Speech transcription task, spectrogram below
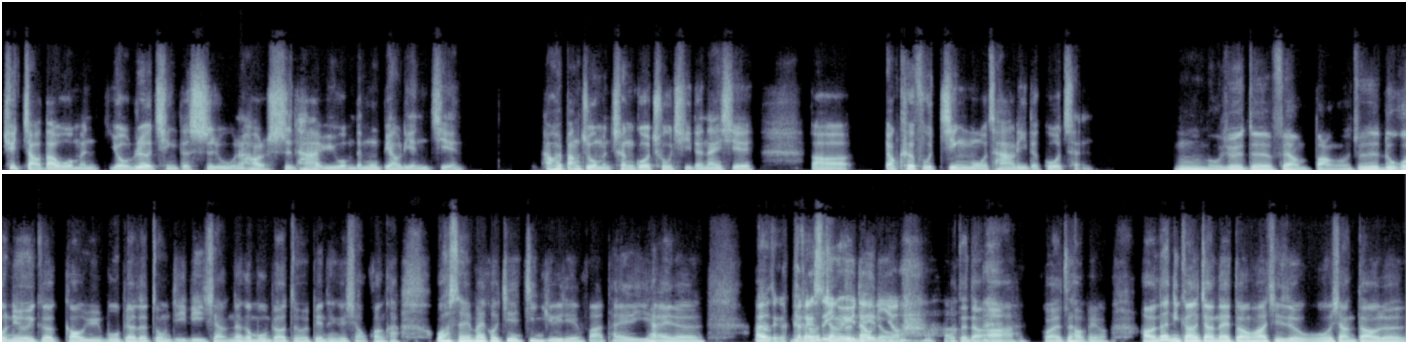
去找到我们有热情的事物，然后使它与我们的目标连接，它会帮助我们撑过初期的那些呃要克服静摩擦力的过程。嗯，我觉得这非常棒哦。就是如果你有一个高于目标的终极理想，那个目标只会变成一个小关卡。哇塞，Michael 今天金句连发，太厉害了！还、啊，这个可能是因为遇到你哦。我真的啊，果然是好朋友。好，那你刚刚讲那段话，其实我想到了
